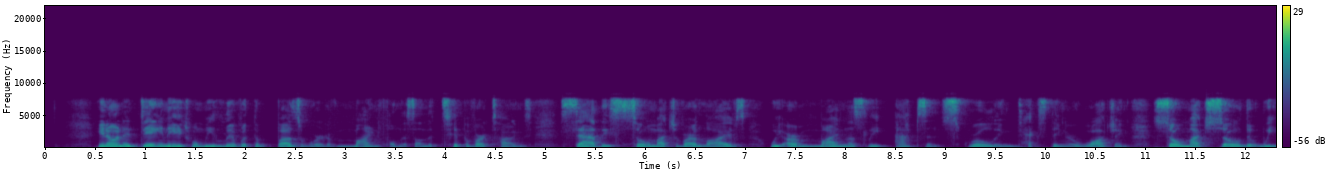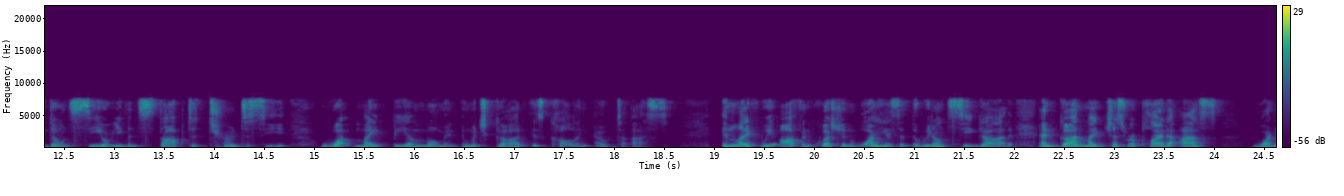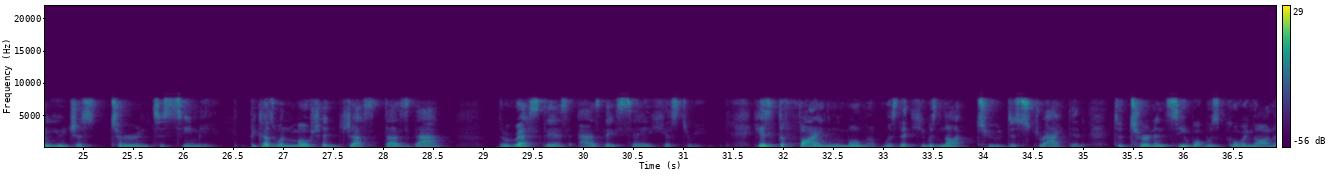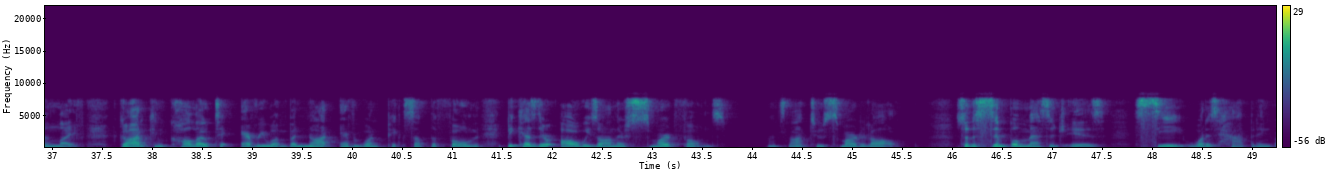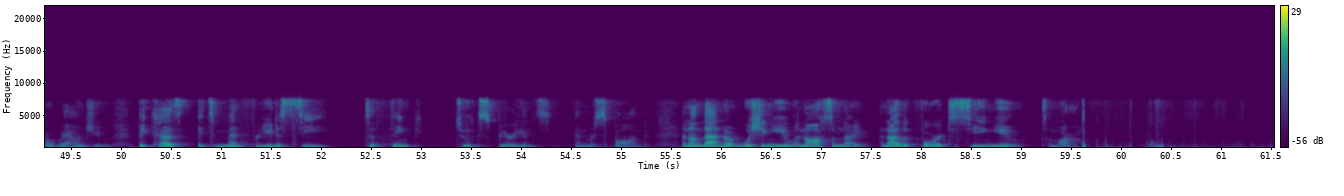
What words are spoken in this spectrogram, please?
You know, in a day and age when we live with the buzzword of mindfulness on the tip of our tongues, sadly, so much of our lives we are mindlessly absent, scrolling, texting, or watching. So much so that we don't see or even stop to turn to see what might be a moment in which God is calling out to us. In life, we often question why is it that we don't see God? And God might just reply to us, Why don't you just turn to see me? Because when Moshe just does that, the rest is, as they say, history. His defining moment was that he was not too distracted to turn and see what was going on in life. God can call out to everyone, but not everyone picks up the phone because they're always on their smartphones. That's not too smart at all. So the simple message is see what is happening around you because it's meant for you to see, to think, to experience, and respond. And on that note, wishing you an awesome night, and I look forward to seeing you tomorrow.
